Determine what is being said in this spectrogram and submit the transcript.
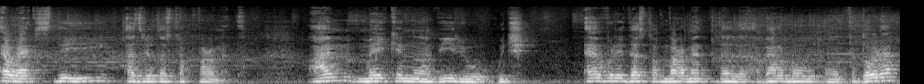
LXDE as your desktop environment. I'm making a video which every desktop environment that is available on Fedora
